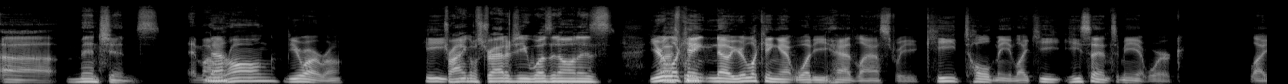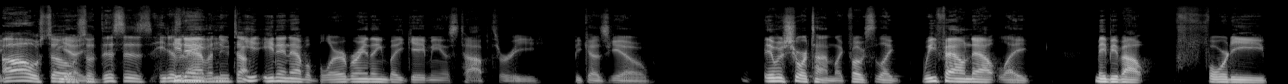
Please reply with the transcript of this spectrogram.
uh, mentions. Am I No. wrong? You are wrong. He Triangle strategy wasn't on his. You're last looking week? no, you're looking at what he had last week. He told me like he he sent it to me at work. Like Oh, so Yeah, so this is he he doesn't didn't have a new top. He, he didn't have a blurb or anything, but he gave me his top three because you know it was short time. Like folks, like we found out like maybe about forty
